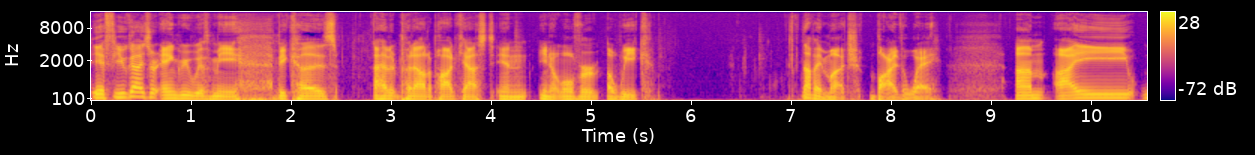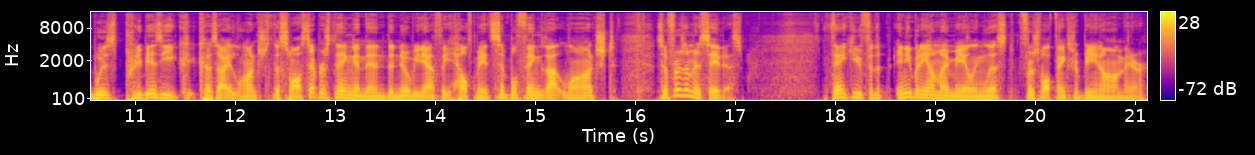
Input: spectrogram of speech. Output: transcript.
If you guys are angry with me because I haven't put out a podcast in, you know, over a week, not by much, by the way. Um, I was pretty busy because I launched the Small Steppers thing and then the No Meat Athlete Health Made Simple thing got launched. So first I'm going to say this. Thank you for the anybody on my mailing list. First of all, thanks for being on there.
